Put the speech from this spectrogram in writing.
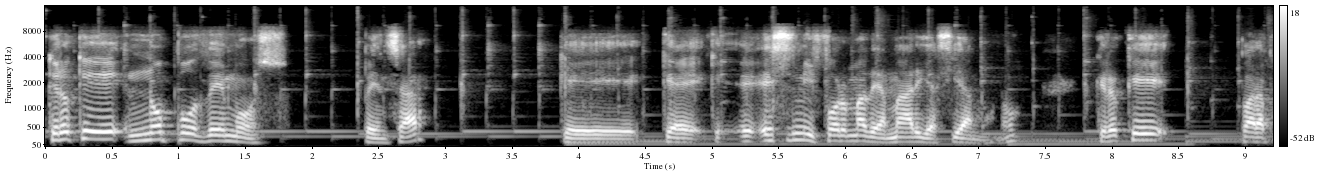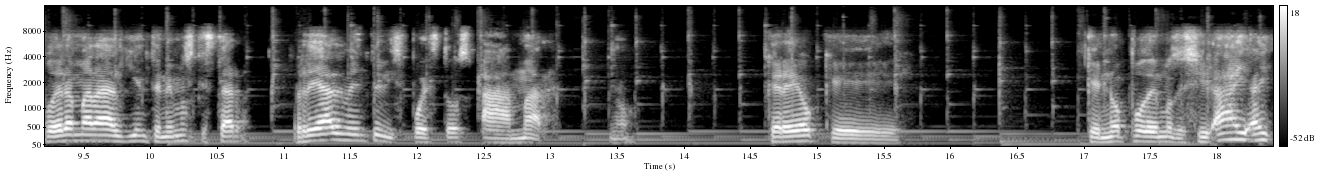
creo que no podemos pensar que, que esa es mi forma de amar y así amo, ¿no? Creo que para poder amar a alguien tenemos que estar realmente dispuestos a amar, ¿no? Creo que, que no podemos decir, ay, ay,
